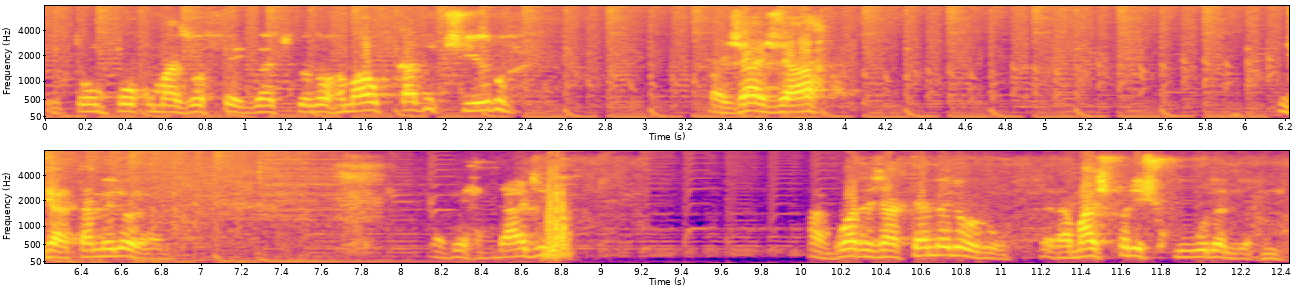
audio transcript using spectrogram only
Eu estou um pouco mais ofegante do normal por causa do tiro, mas já já já está melhorando. Na verdade, agora já até melhorou. Era mais frescura mesmo.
